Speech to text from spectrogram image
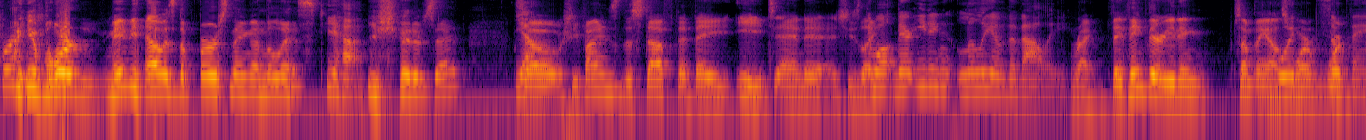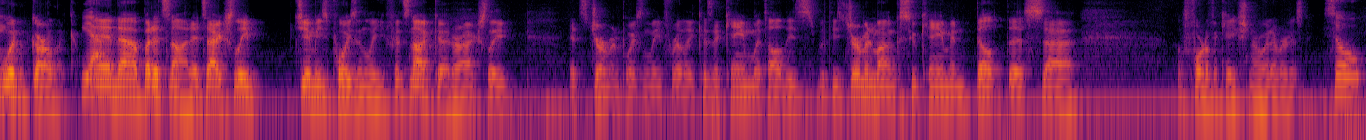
pretty important. Maybe that was the first thing on the list. Yeah. You should have said. Yeah. So she finds the stuff that they eat, and uh, she's like, well, they're eating Lily of the Valley. right. They think they're eating something else, Wood more wood, wood garlic. Yeah. And uh, but it's not. It's actually Jimmy's poison leaf. It's not good, or actually, it's German poison leaf, really, because it came with all these with these German monks who came and built this uh, fortification or whatever it is. So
